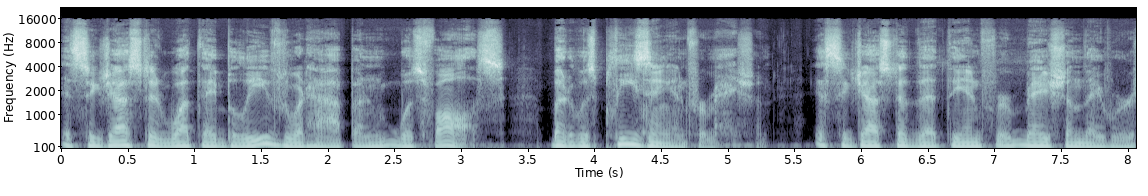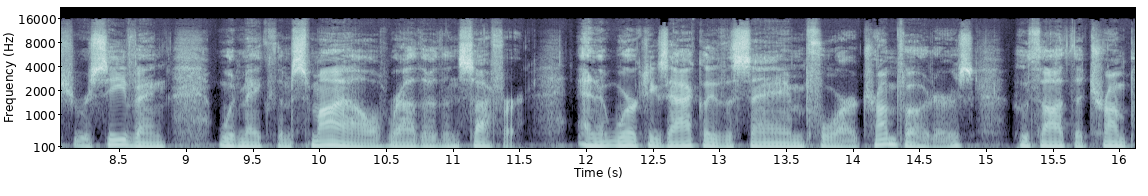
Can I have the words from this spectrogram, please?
It suggested what they believed would happen was false, but it was pleasing information suggested that the information they were receiving would make them smile rather than suffer. And it worked exactly the same for Trump voters who thought that Trump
